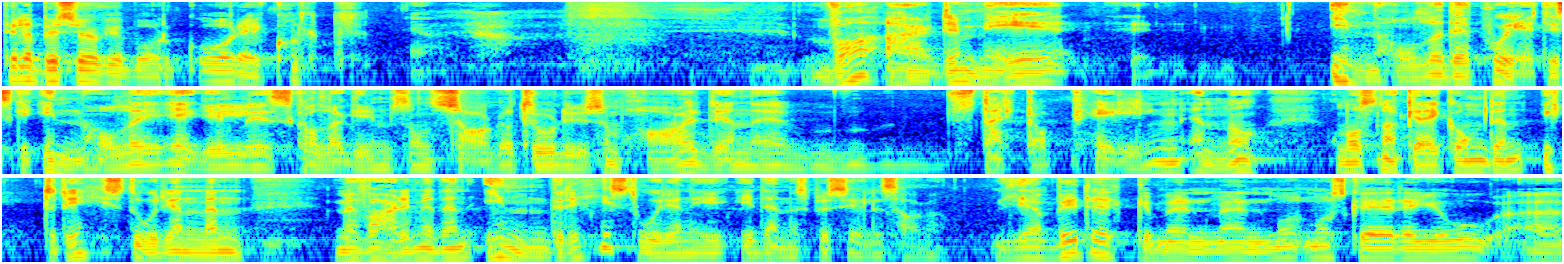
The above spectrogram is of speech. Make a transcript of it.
til å besøke Borg og Reykholt. Hva er det med innholdet, det poetiske innholdet i Egil Skallagrimsons saga, tror du, som har denne sterke appellen ennå? Og nå snakker jeg ikke om den ytre historien, men, men hva er det med den indre historien i, i denne spesielle sagaen? Jag vet inte, men, men må, måske är det eh, ju äh,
